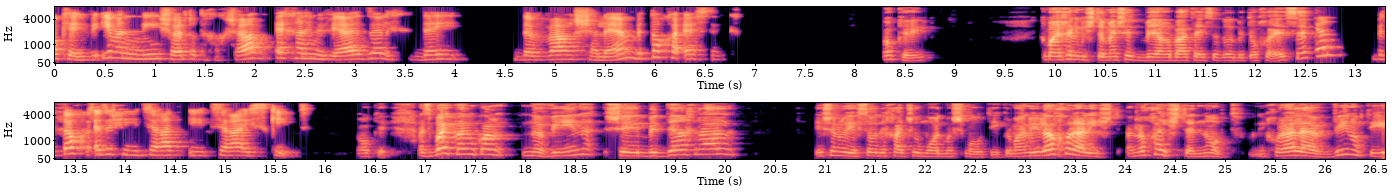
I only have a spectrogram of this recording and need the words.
אוקיי, ואם אני שואלת אותך עכשיו, איך אני מביאה את זה לכדי דבר שלם בתוך העסק? אוקיי. כלומר, איך אני משתמשת בארבעת היסודות בתוך העסק? כן, בתוך איזושהי יצירת, יצירה עסקית. אוקיי, אז בואי קודם כל נבין שבדרך כלל יש לנו יסוד אחד שהוא מאוד משמעותי. כלומר, אני לא יכולה, להשת... אני לא יכולה להשתנות, אני יכולה להבין אותי,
